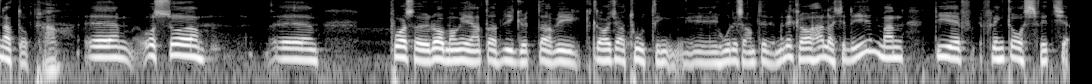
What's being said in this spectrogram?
Nettopp. Ja. Eh, og så eh, påstår jo da mange jenter at vi gutter vi klarer ikke å ha to ting i hodet samtidig. Men det klarer heller ikke de. Men de er flinkere å switche.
